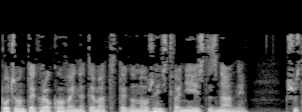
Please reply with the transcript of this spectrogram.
Początek rokowań na temat tego małżeństwa nie jest znany. 6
